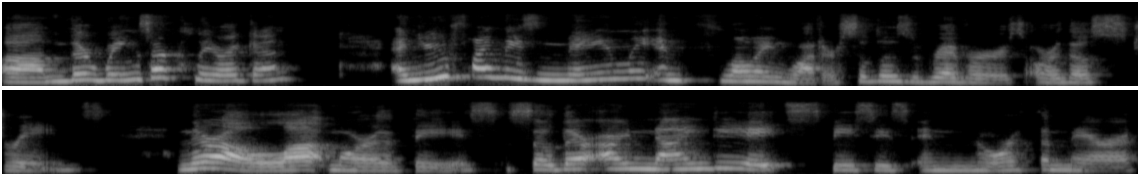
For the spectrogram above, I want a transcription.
Um, their wings are clear again. And you find these mainly in flowing water, so those rivers or those streams. And there are a lot more of these. So there are 98 species in North America.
